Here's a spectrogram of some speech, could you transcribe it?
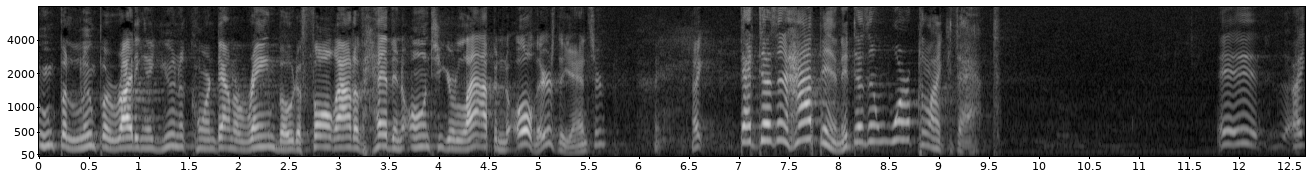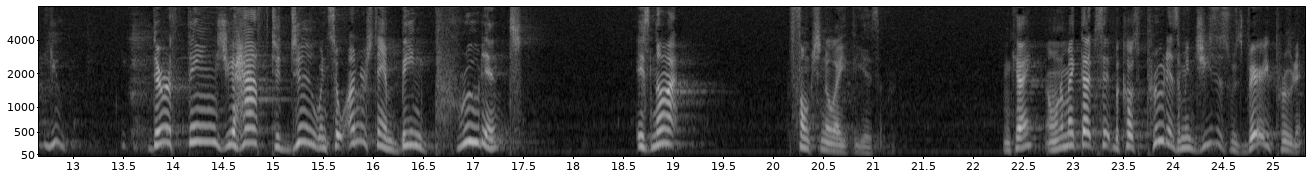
Oompa Loompa riding a unicorn down a rainbow to fall out of heaven onto your lap and, oh, there's the answer. Like, that doesn't happen. It doesn't work like that. It, you, there are things you have to do. And so understand being prudent is not functional atheism. Okay? I want to make that sit because prudence, I mean, Jesus was very prudent.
